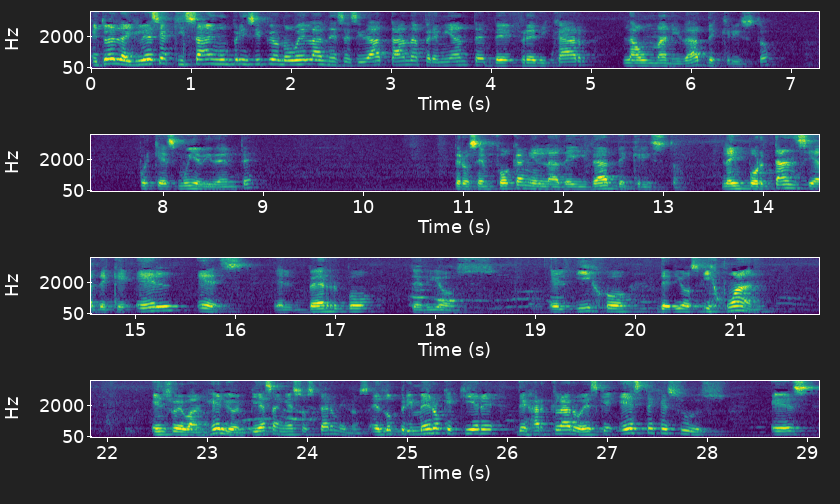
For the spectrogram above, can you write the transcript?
Entonces la iglesia quizá en un principio no ve la necesidad tan apremiante de predicar la humanidad de Cristo, porque es muy evidente, pero se enfocan en la deidad de Cristo, la importancia de que Él es el verbo de Dios, el Hijo de Dios. Y Juan, en su Evangelio, empieza en esos términos. Es lo primero que quiere dejar claro, es que este Jesús es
